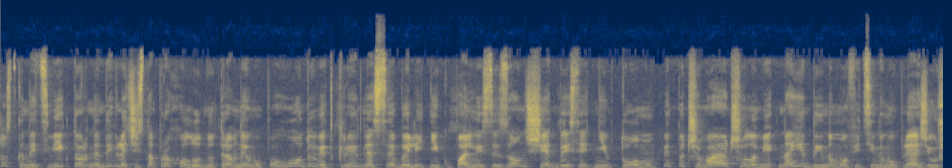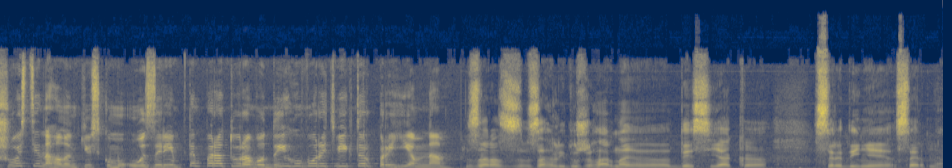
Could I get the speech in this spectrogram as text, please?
Шосткинець Віктор, не дивлячись на прохолодну травневу погоду, відкрив для себе літній купальний сезон ще 10 днів тому. Відпочиває чоловік на єдиному офіційному пляжі у Шості на Галанківському озері. Температура води, говорить Віктор, приємна. Зараз взагалі дуже гарно, е, десь як е, середині серпня.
